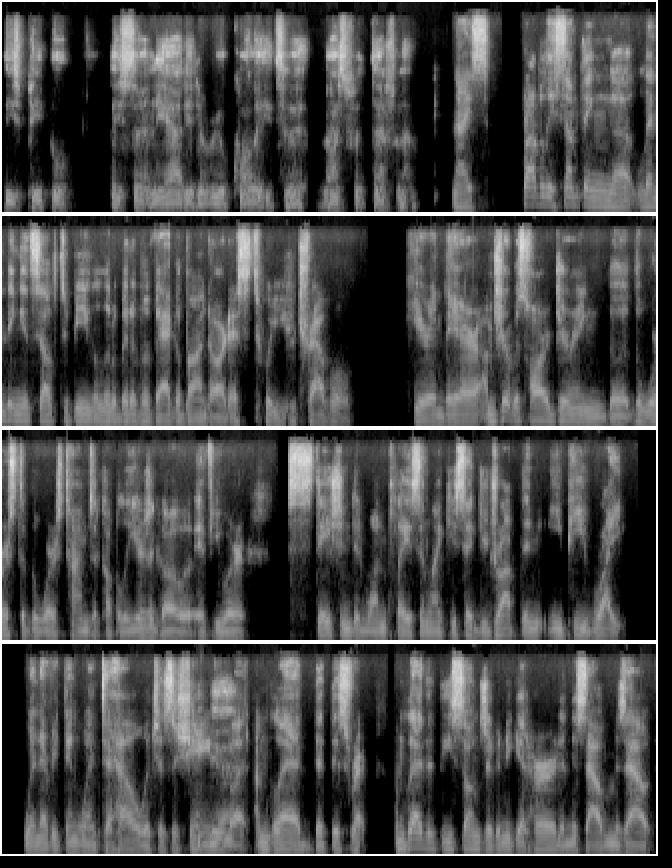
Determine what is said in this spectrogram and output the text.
these people. They certainly added a real quality to it. That's for definite. Nice. Probably something uh, lending itself to being a little bit of a vagabond artist, where you travel here and there. I'm sure it was hard during the the worst of the worst times a couple of years ago. If you were stationed in one place. And like you said, you dropped an EP right when everything went to hell, which is a shame. Yeah. But I'm glad that this re- I'm glad that these songs are going to get heard and this album is out.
